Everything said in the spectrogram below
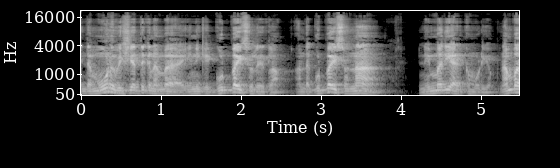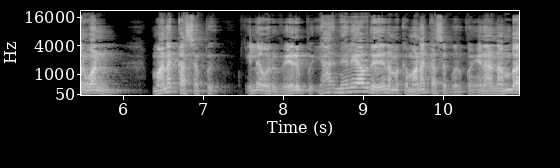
இந்த மூணு விஷயத்துக்கு நம்ம இன்னைக்கு குட் பை சொல்லியிருக்கலாம் அந்த குட் பை சொன்னால் நிம்மதியாக இருக்க முடியும். நம்பர் ஒன் மனக்கசப்பு இல்லை ஒரு வெறுப்பு. யார் மேலேயாவது நமக்கு மனக்கசப்பு இருக்கும். ஏன்னா நம்ம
